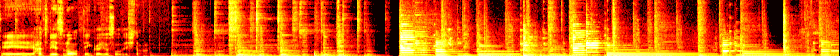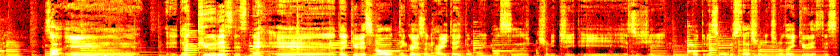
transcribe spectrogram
えー、8レースの展開予想でした。9レースですね、えー、第9レースの展開予想に入りたいと思います。まあ、初日、SG ボートレースオールスター初日の第9レースです。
